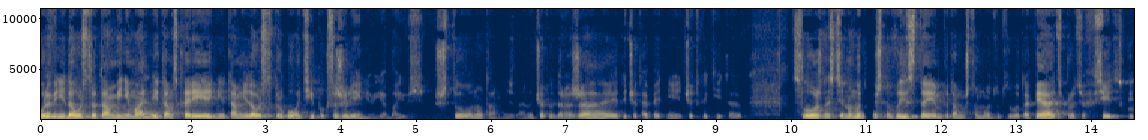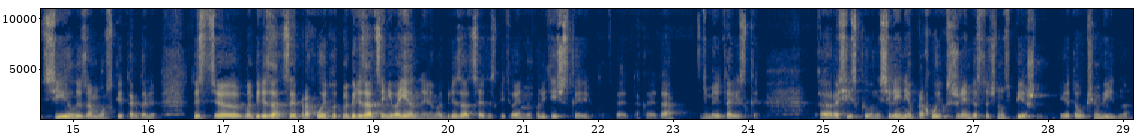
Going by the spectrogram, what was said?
уровень недовольства там минимальный, там скорее не, там недовольство другого типа, к сожалению, я боюсь, что, ну, там, не знаю, ну, что-то дорожает, и что-то опять не, что-то какие-то сложности, но мы, конечно, выстоим, потому что мы тут вот опять против всей, так сказать, силы заморской и так далее. То есть э, мобилизация проходит, вот мобилизация не военная, а мобилизация, так сказать, военно-политическая или такая, такая, да, не милитаристская э, российского населения проходит, к сожалению, достаточно успешно. И это, в общем, видно.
